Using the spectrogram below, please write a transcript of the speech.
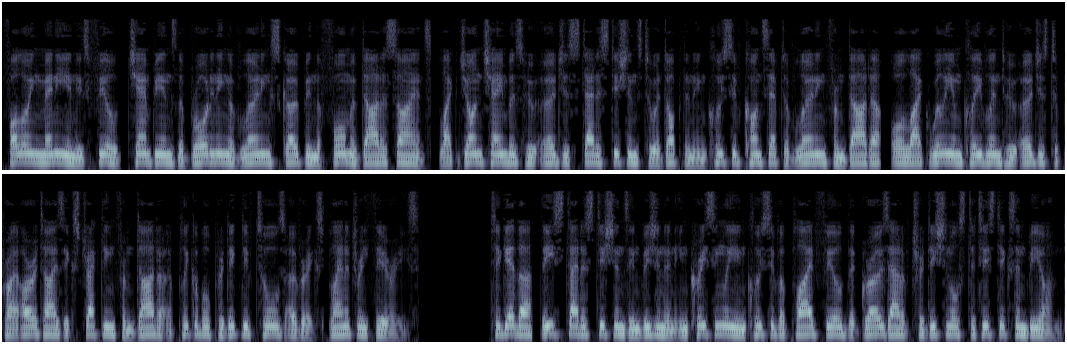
following many in his field, champions the broadening of learning scope in the form of data science, like John Chambers who urges statisticians to adopt an inclusive concept of learning from data, or like William Cleveland who urges to prioritize extracting from data applicable predictive tools over explanatory theories. Together, these statisticians envision an increasingly inclusive applied field that grows out of traditional statistics and beyond.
